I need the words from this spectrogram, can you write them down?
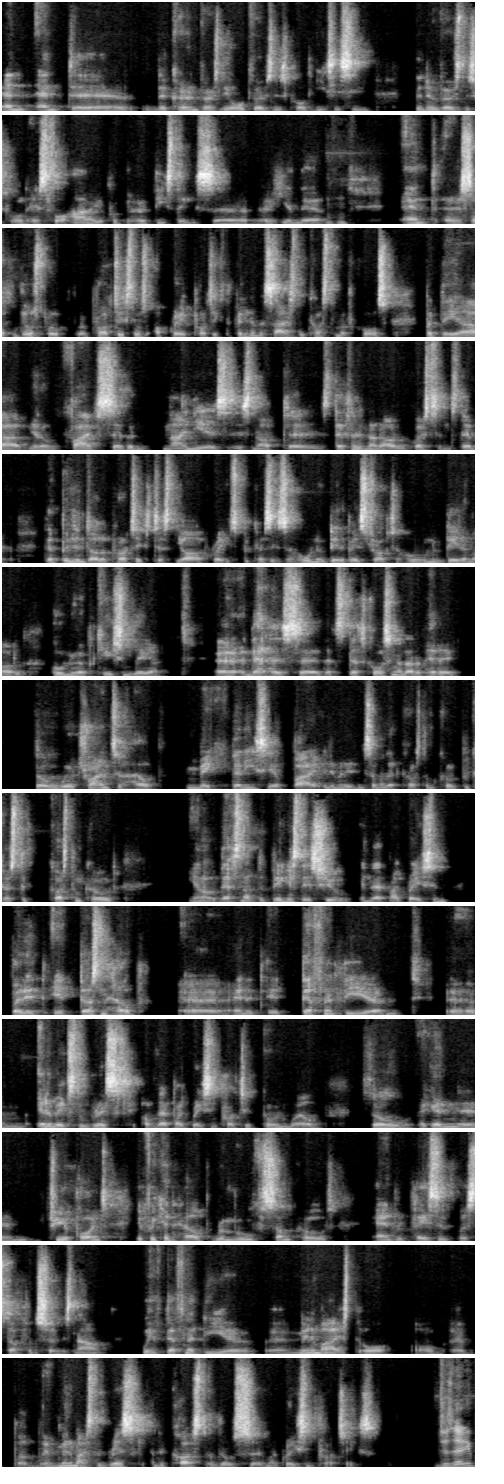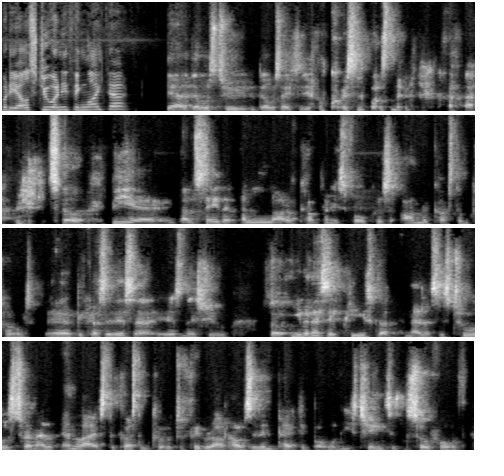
And and uh, the current version, the old version, is called ECC the new version is called S4 HANA. You probably heard these things uh, uh, here and there. Mm-hmm. And uh, so those pro- projects, those upgrade projects, depending on the size of the customer, of course, but they are, you know, five, seven, nine years is not, uh, is definitely not out of the questions. They're, they're billion dollar projects, just the upgrades, because it's a whole new database structure, a whole new data model, whole new application layer. Uh, and that has, uh, that's, that's causing a lot of headache. So we're trying to help make that easier by eliminating some of that custom code because the custom code, you know, that's not the biggest issue in that migration, but it it doesn't help, uh, and it it definitely um, um, elevates the risk of that migration project going well. So again, um, to your point, if we can help remove some code and replace it with stuff on ServiceNow, we've definitely uh, uh, minimized or or uh, well, we've minimized the risk and the cost of those uh, migration projects. Does anybody else do anything like that? Yeah, that was true. That was actually your question, wasn't it? so the uh, I'll say that a lot of companies focus on the custom code uh, because it is a it is an issue. So even SAP's got analysis tools to anal- analyze the custom code to figure out how is it impacted by all these changes and so forth.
